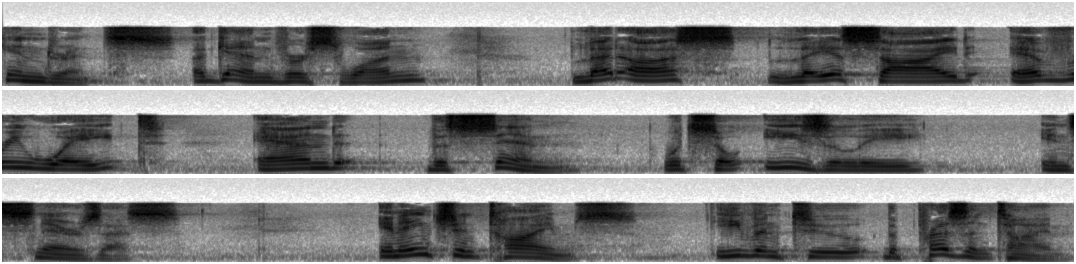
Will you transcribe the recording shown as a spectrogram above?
hindrance. Again, verse 1 Let us lay aside every weight and the sin which so easily ensnares us. In ancient times, even to the present time,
